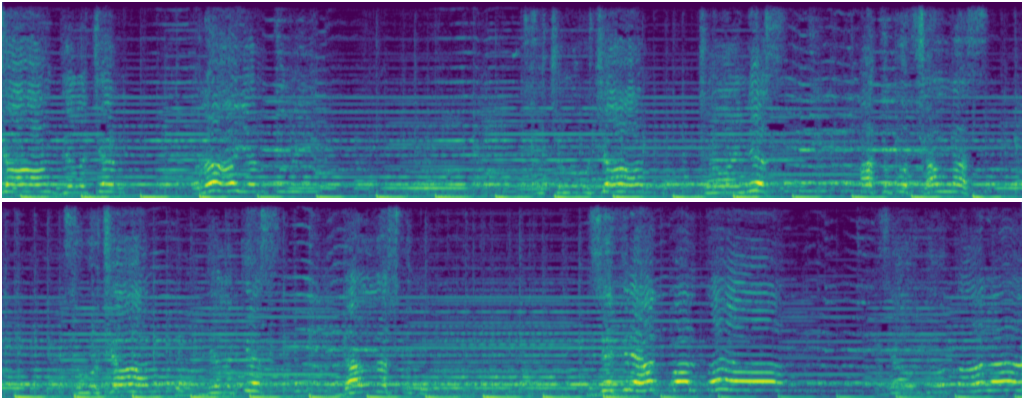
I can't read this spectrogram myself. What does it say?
چان دلچن رایم کنی سوچن uçan çaynes atıp uçanlas Suluçan dilkes dalnas kudu Zikri hak varta Zavdu talas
